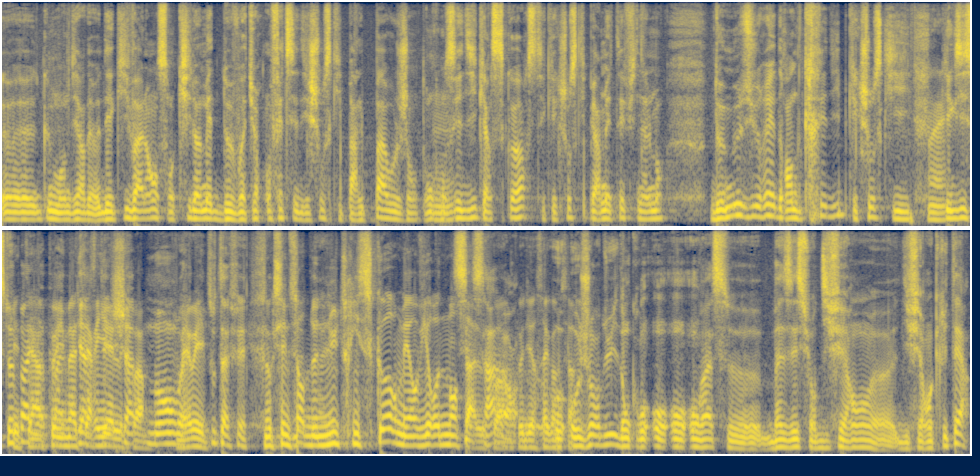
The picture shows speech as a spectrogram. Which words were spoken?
euh, comment dire, d'équivalence en kilomètres de voiture. En fait, c'est des choses qui parlent pas aux gens. Donc, on mmh. s'est dit qu'un score, c'était quelque chose qui permettait finalement de mesurer, de rendre crédible quelque chose qui n'existe pas. Il un peu immatériel. oui. Tout à fait. Donc, c'est une sorte de Nutri-Score, mais environnemental. Ça. on peut dire ça comme ça. Aujourd'hui, donc, on, on, va se baser sur différents, euh, différents critères.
